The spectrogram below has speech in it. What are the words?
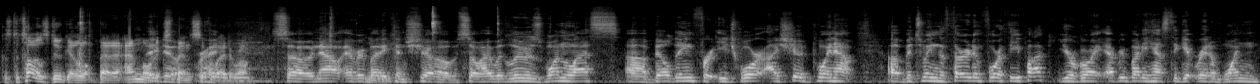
Because the tiles do get a lot better and more They do, expensive right. later on. So now everybody Hmm. can show. So I would lose one less uh, building for each war. I should point out uh, between the third and fourth epoch, you're going. Everybody has to get rid of one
